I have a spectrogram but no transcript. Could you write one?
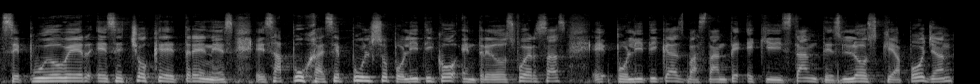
se pudo ver ese choque de trenes, esa puja, ese pulso político entre dos fuerzas eh, políticas bastante equidistantes, los que apoyan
